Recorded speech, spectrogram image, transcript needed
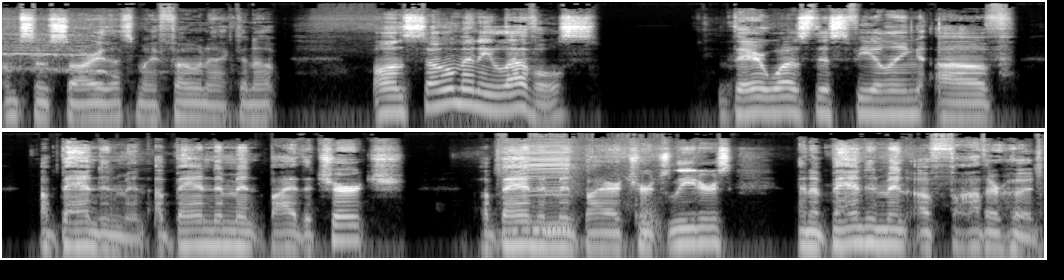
I'm so sorry, that's my phone acting up on so many levels, there was this feeling of abandonment, abandonment by the church, abandonment by our church leaders, and abandonment of fatherhood.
